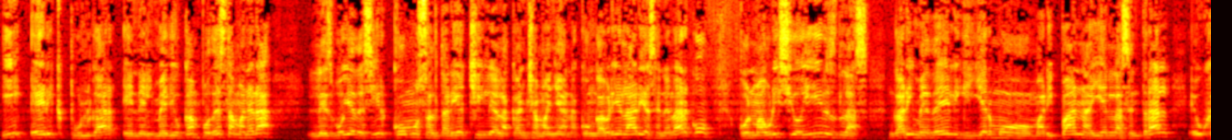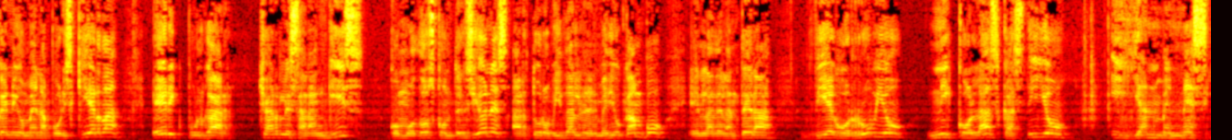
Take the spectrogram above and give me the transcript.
y Eric Pulgar en el medio campo. De esta manera les voy a decir cómo saltaría Chile a la cancha mañana. Con Gabriel Arias en el arco, con Mauricio Irslas, Gary Medel y Guillermo Maripán ahí en la central, Eugenio Mena por izquierda, Eric Pulgar, Charles Aranguiz como dos contenciones, Arturo Vidal en el medio campo, en la delantera Diego Rubio, Nicolás Castillo y Jan Menesi.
